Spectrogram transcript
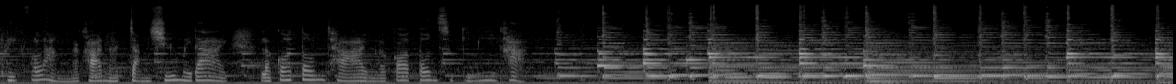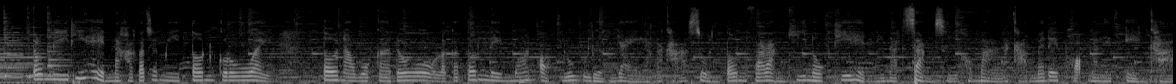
พริกฝรั่งนะคะนะจำชื่อไม่ได้ แล้วก็ต้นไทม์แล้วก็ต้นซูกินี่ค่ะตรงนี้ที่เห็นนะคะก็จะมีต้นกล้วย ต้นอะโวคาโดแล้วก็ต้นเลมอนออกลูกเหลืองใหญ่แล้วนะคะ ส่วนต้นฝรั่งขี้นกที่เห็นนี่นัดสั่งซื้อเขามานะคะ ไม่ได้เพาะเมล็ดเองค่ะ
